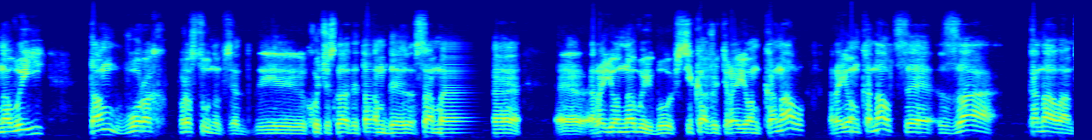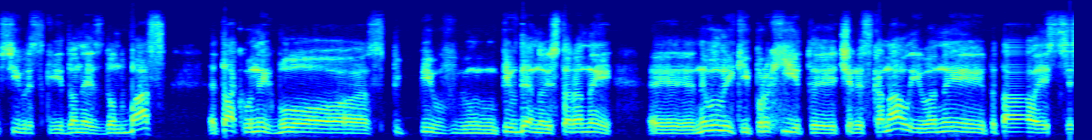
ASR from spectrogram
новий, там ворог просунувся. І хочу сказати, там, де саме е, е, район новий, бо всі кажуть район канал. Район канал це за каналом Сіверський Донець Донбас. Так, у них було з пів- пів, південної сторони е, невеликий прохід через канал, і вони питались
